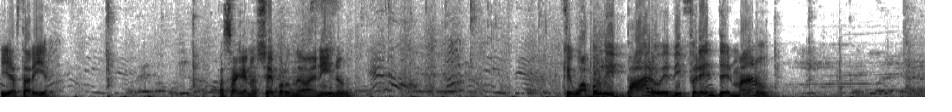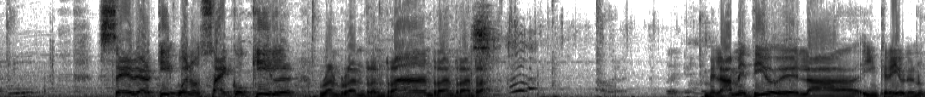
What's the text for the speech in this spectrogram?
Y ya estaría. Pasa que no sé por dónde va a venir, ¿no? Qué guapo el disparo, es diferente, hermano. Serial Kill, bueno, Psycho Killer. Run, run, run, run, run, run, run. Me la ha metido en la. Increíble, ¿no?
